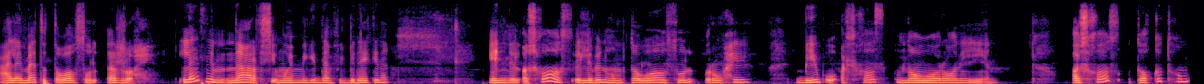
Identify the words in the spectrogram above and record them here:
علامات التواصل الروحي لازم نعرف شيء مهم جدا في البداية كده إن الأشخاص اللي بينهم تواصل روحي بيبقوا أشخاص نورانيين. أشخاص طاقتهم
